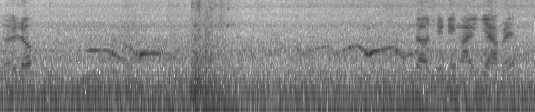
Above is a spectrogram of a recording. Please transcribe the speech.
જોઈ લો અમદાવાદ સિટીમાં આવી ગયા આપણે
